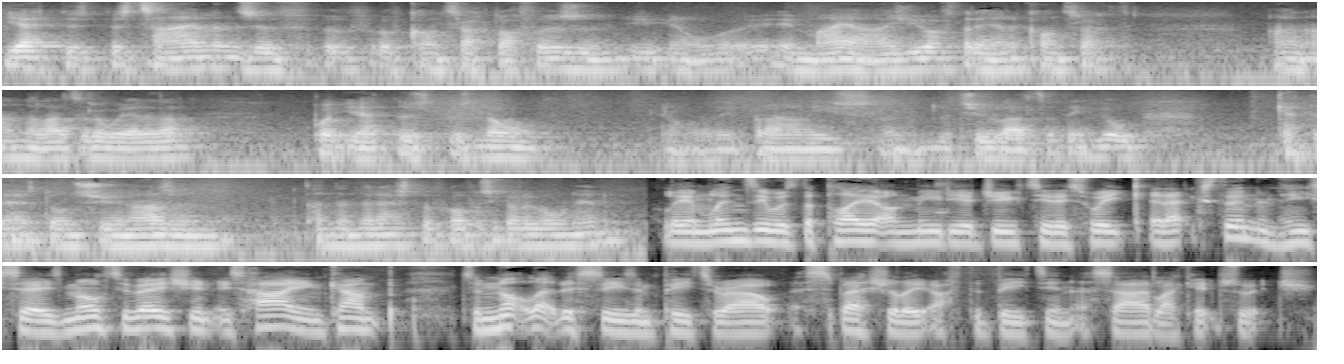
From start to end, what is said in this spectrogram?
yeah, there's, there's timings of, of, of contract offers, and you, you know in my eyes you have to earn a contract and, and the lads are aware of that. But yeah, there's there's no, you know, I think Brownies and the two lads I think will get theirs done soon as and and then the rest have obviously got to go on in. Liam Lindsay was the player on media duty this week at Euxton, and he says motivation is high in camp to not let this season peter out, especially after beating a side like Ipswich.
